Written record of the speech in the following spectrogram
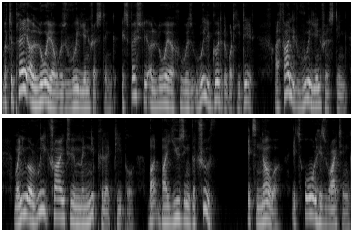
but to play a lawyer was really interesting, especially a lawyer who was really good at what he did. I find it really interesting when you are really trying to manipulate people but by using the truth. It's Noah, it's all his writing.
